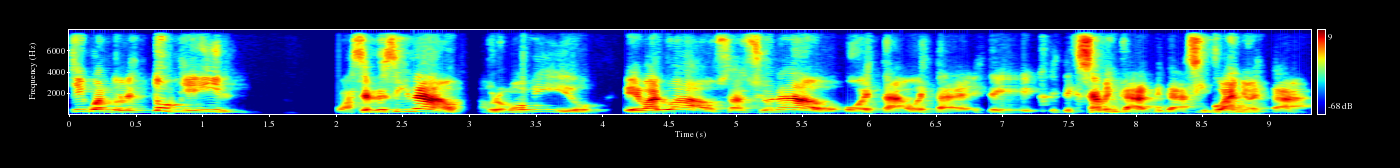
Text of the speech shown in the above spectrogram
que cuando les toque ir o a ser designados, promovidos, evaluados, sancionados, o, esta, o esta, este, este examen de cada cinco años, esta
